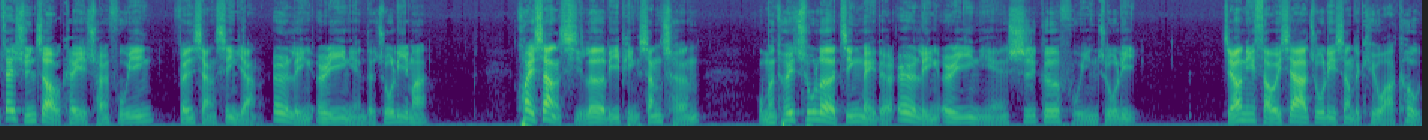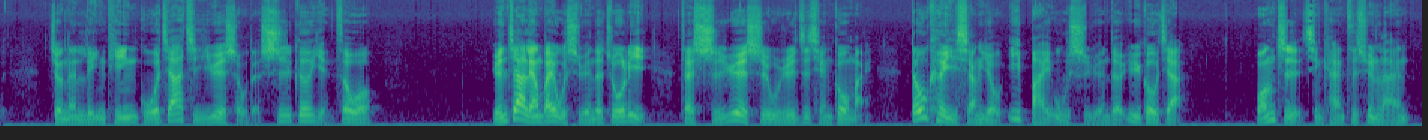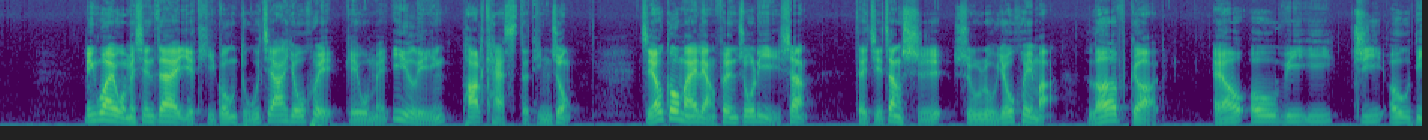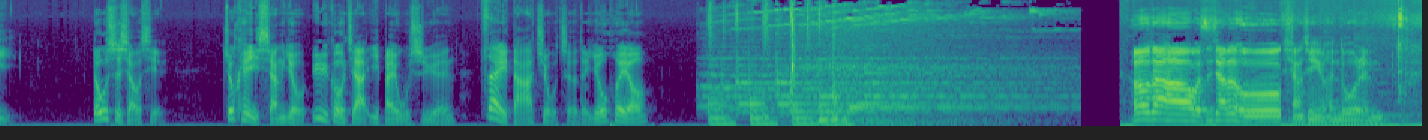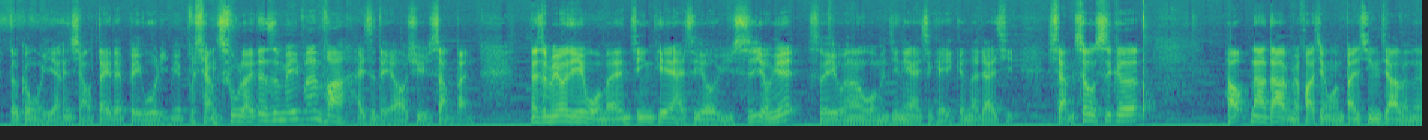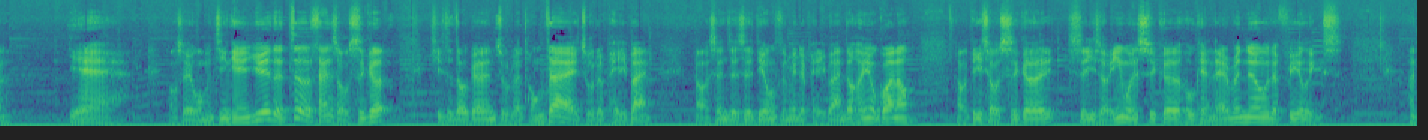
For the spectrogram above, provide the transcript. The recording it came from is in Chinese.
在寻找可以传福音、分享信仰二零二一年的桌历吗？快上喜乐礼品商城，我们推出了精美的二零二一年诗歌福音桌历。只要你扫一下桌历上的 Q R code，就能聆听国家级乐手的诗歌演奏哦。原价两百五十元的桌历，在十月十五日之前购买，都可以享有一百五十元的预购价。网址请看资讯栏。另外，我们现在也提供独家优惠给我们意林 Podcast 的听众，只要购买两份桌历以上，在结账时输入优惠码 Love God，L O V E G O D，都是小写，就可以享有预购价一百五十元再打九折的优惠哦。Hello，大家好，我是家乐虎。相信有很多人都跟我一样，很想要待在被窝里面，不想出来，但是没办法，还是得要去上班。但是没问题，我们今天还是有与诗有约，所以我呢，我们今天还是可以跟大家一起享受诗歌。好，那大家有没有发现我们搬新家了呢？耶！好，所以我们今天约的这三首诗歌，其实都跟主的同在、主的陪伴，然后甚至是弟兄姊妹的陪伴都很有关哦。好，第一首诗歌是一首英文诗歌，Who can ever know the feelings？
